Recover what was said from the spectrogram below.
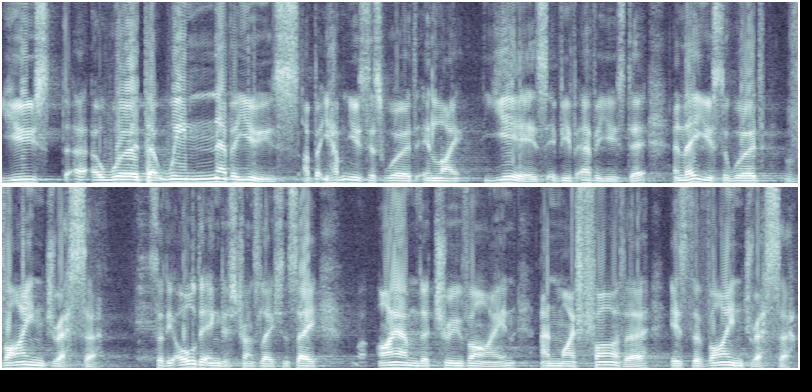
used a, word that we never use. I bet you haven't used this word in like years if you've ever used it. And they use the word vine dresser. So the older English translations say, I am the true vine, and my father is the vine dresser.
